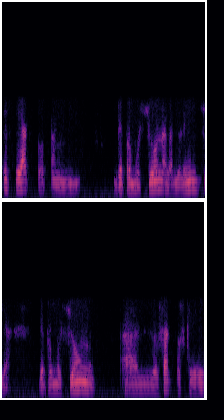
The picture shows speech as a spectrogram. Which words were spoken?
este acto tan de promoción a la violencia, de promoción a los actos que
